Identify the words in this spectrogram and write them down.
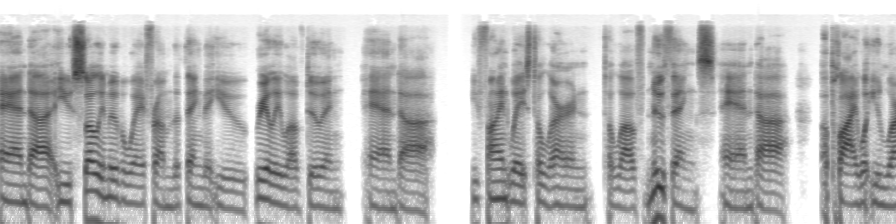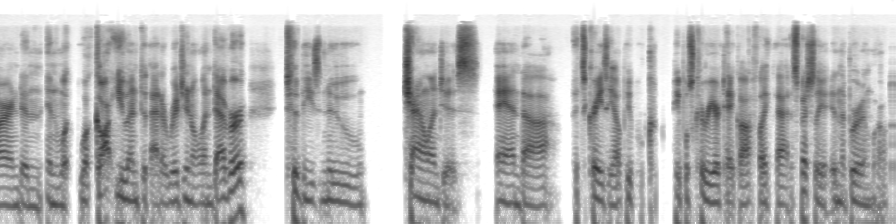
And uh, you slowly move away from the thing that you really love doing and uh, you find ways to learn to love new things and uh, apply what you learned and, and what, what got you into that original endeavor to these new challenges. And uh, it's crazy how people people's career take off like that, especially in the brewing world.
